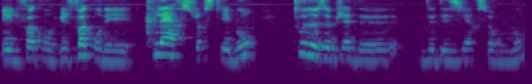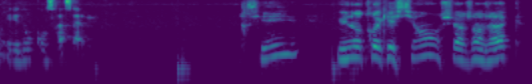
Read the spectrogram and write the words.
Et une fois qu'on est clair sur ce qui est bon, tous nos objets de désir seront bons et donc on sera sage. Merci. Une autre question, cher Jean-Jacques?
